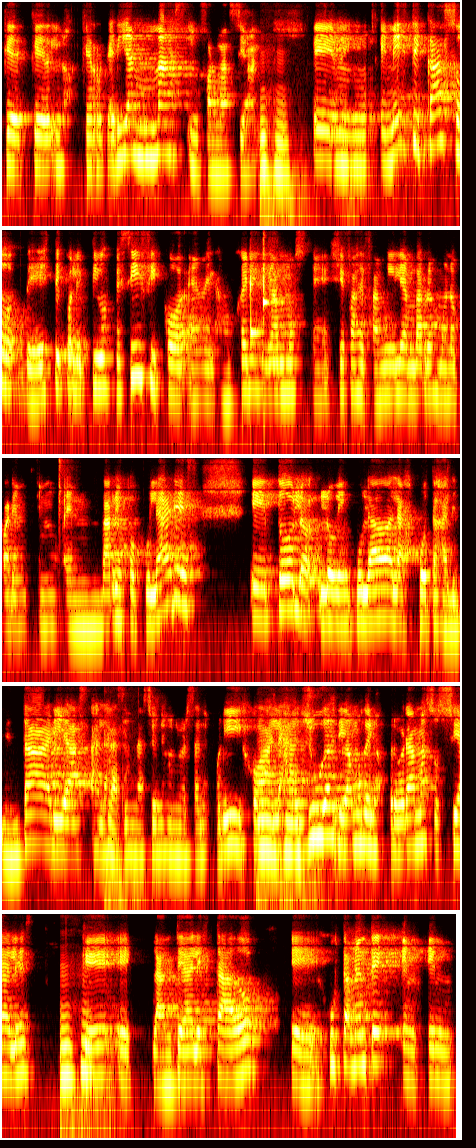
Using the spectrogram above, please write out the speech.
que, los que requerían más información. Em, en este caso de este colectivo específico, eh, de las mujeres, digamos, eh, jefas de familia en barrios, en, barrios populares, eh, todo lo, vinculado a las cuotas alimentarias, a las asignaciones universales por hijo, a las ayudas, digamos, de los programas sociales que plantea el Estado, justamente en,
